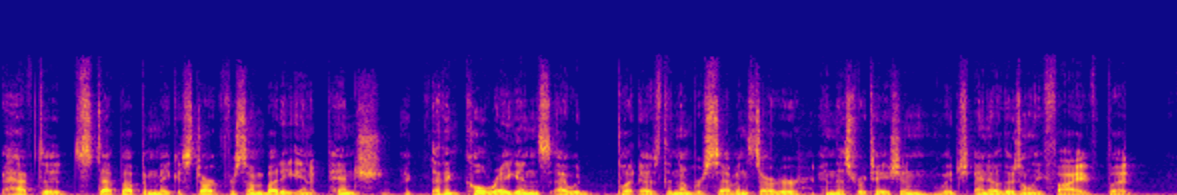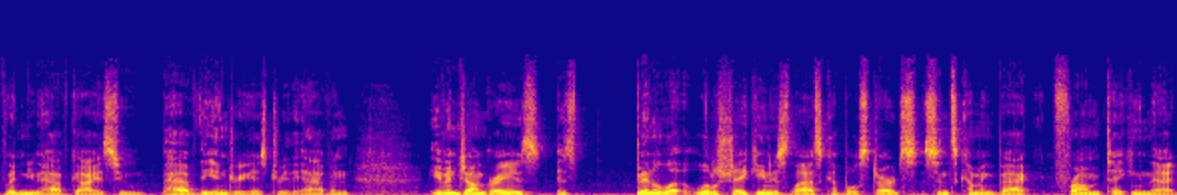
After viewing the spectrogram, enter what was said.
to have to step up and make a start for somebody in a pinch, I think Cole Ragans I would put as the number seven starter in this rotation, which I know there's only five, but when you have guys who have the injury history they have, and even Jon Gray is, has been a little shaky in his last couple of starts since coming back from taking that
